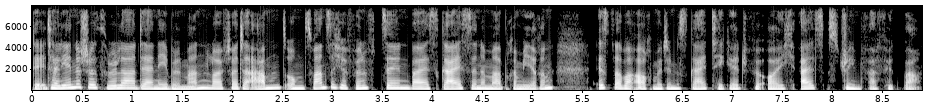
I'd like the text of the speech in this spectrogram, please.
Der italienische Thriller Der Nebelmann läuft heute Abend um 20.15 Uhr bei Sky Cinema Premieren, ist aber auch mit dem Sky-Ticket für euch als Stream verfügbar.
